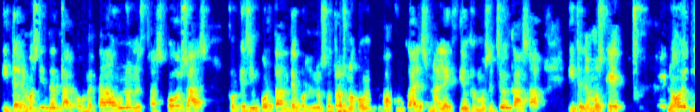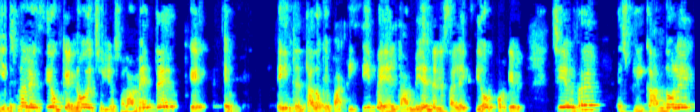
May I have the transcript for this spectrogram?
y tenemos que intentar comer cada uno nuestras cosas porque es importante, porque nosotros no comemos azúcar, es una lección que hemos hecho en casa y tenemos que, ¿no? Y es una lección que no he hecho yo solamente, que he, he intentado que participe él también en esa lección, porque siempre explicándole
